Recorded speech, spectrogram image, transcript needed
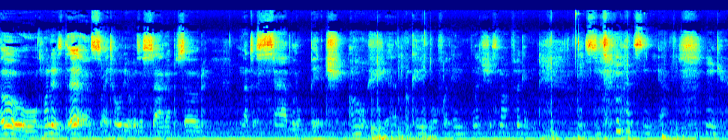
No. What is this? I told you it was a sad episode. And that's a sad little bitch. Oh shit. Okay, well fucking let's just not fucking let's let's yeah. Okay.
